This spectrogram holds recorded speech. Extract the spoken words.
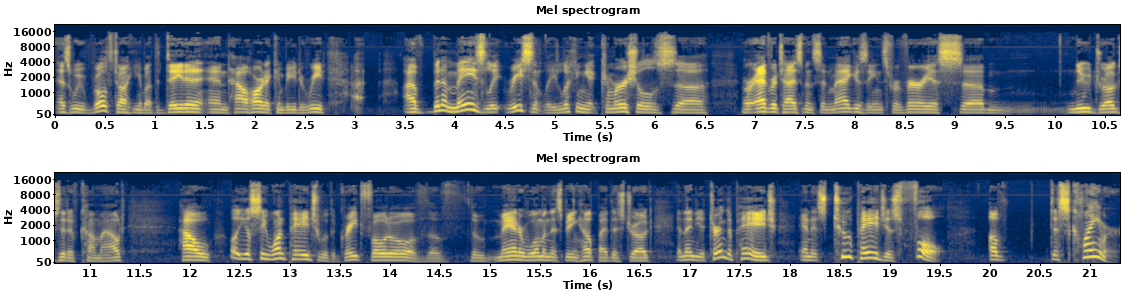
as we were both talking about the data and how hard it can be to read, I, I've been amazed le- recently looking at commercials uh, or advertisements in magazines for various um, new drugs that have come out. How well you'll see one page with a great photo of the the man or woman that's being helped by this drug, and then you turn the page and it's two pages full of disclaimer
